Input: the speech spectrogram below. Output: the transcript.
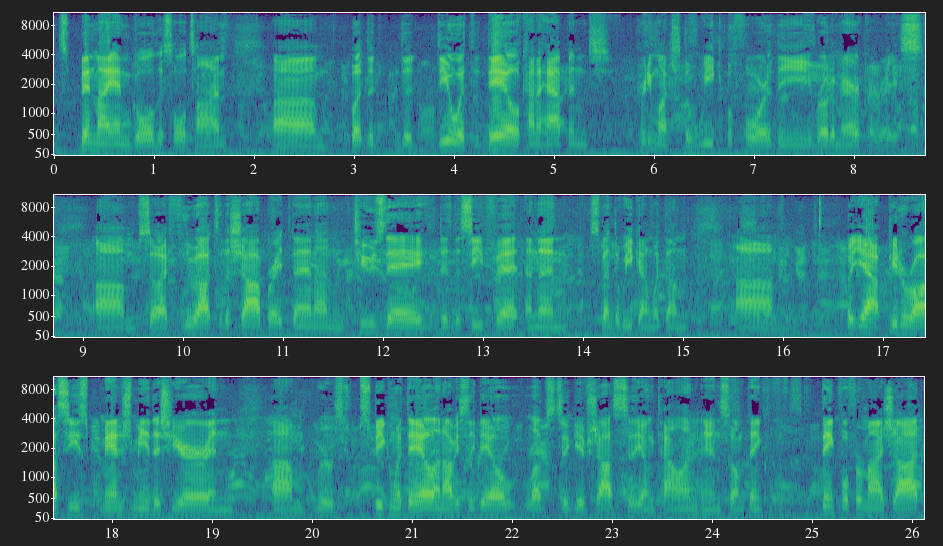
it's been my end goal this whole time. Um, but the the deal with Dale kind of happened pretty much the week before the Road America race. Um, so I flew out to the shop right then on Tuesday, did the seat fit, and then spent the weekend with them. Um, but yeah, Peter Rossi's managed me this year, and um, we were speaking with Dale, and obviously Dale loves to give shots to young talent, and so I'm thankful thankful for my shot,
